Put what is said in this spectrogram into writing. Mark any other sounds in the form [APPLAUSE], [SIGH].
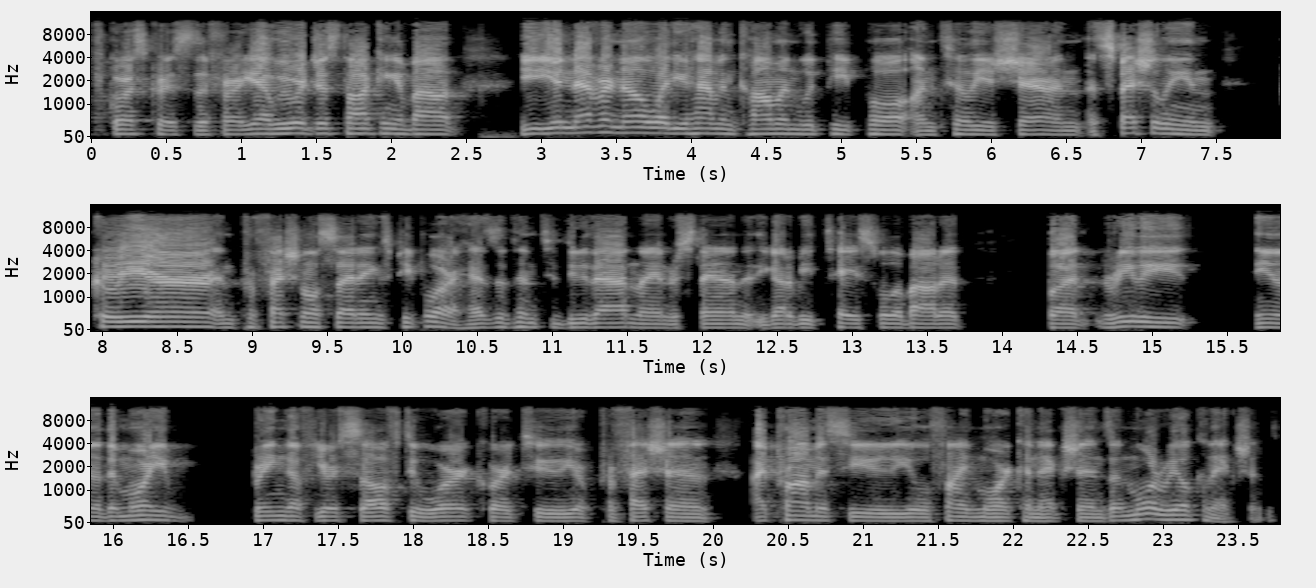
Of course christopher. Yeah we were just talking about you, you never know what you have in common with people until you share and especially in career and professional settings people are hesitant to do that and i understand that you got to be tasteful about it. But really you know the more you bring of yourself to work or to your profession, I promise you, you'll find more connections and more real connections.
